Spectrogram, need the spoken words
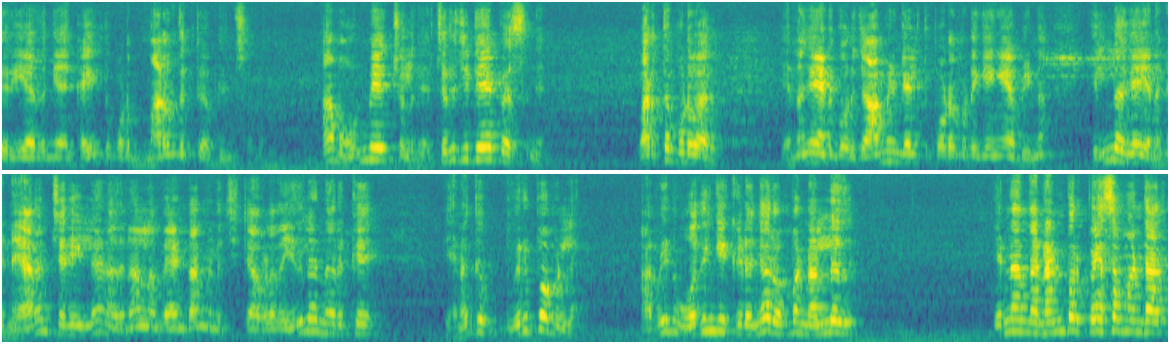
தெரியாதுங்க என் கையெழுத்து போட மறந்துட்டு அப்படின்னு சொல்லுங்கள் ஆமாம் உண்மையே சொல்லுங்கள் சிரிச்சிட்டே பேசுங்க. வருத்தப்படுவார். என்னங்க எனக்கு ஒரு ஜாமீன் கையெழுத்து போட முடியுங்க அப்படின்னா இல்லைங்க எனக்கு நேரம் சரியில்லை அதனால் நான் வேண்டாம்னு நினச்சிட்டேன் அவ்வளோதான் இதில் என்ன இருக்குது எனக்கு விருப்பம் இல்லை. அப்படின்னு ஒதுங்கிக்கிடுங்க ரொம்ப நல்லது. என்ன அந்த நண்பர் பேச மாட்டார்?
